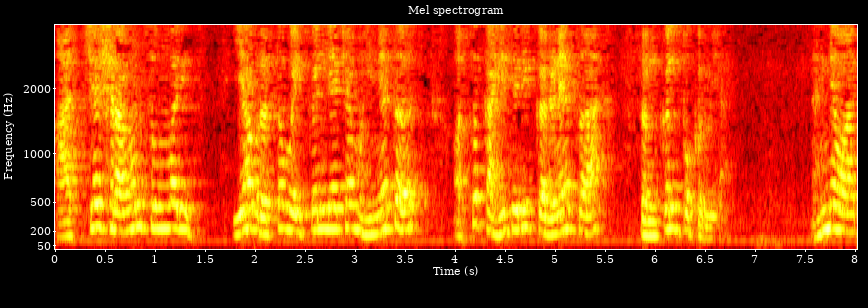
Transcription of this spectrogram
आजच्या श्रावण सोमवारीच या व्रत वैकल्याच्या महिन्यातच असं काहीतरी करण्याचा संकल्प करूया. धन्यवाद.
